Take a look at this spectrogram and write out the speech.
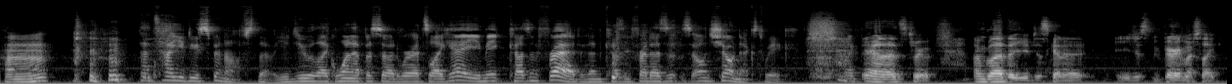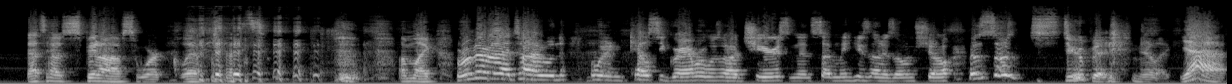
hmm. That's how you do spin-offs, though. You do like one episode where it's like, hey, you meet Cousin Fred, and then Cousin Fred has his own show next week. Like, yeah, that's true. I'm glad that you just kind of you just very much like that's how spin-offs work, Cliff. I'm like, remember that time when when Kelsey Grammer was on Cheers and then suddenly he's on his own show? It was so stupid. And you're like, yeah,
